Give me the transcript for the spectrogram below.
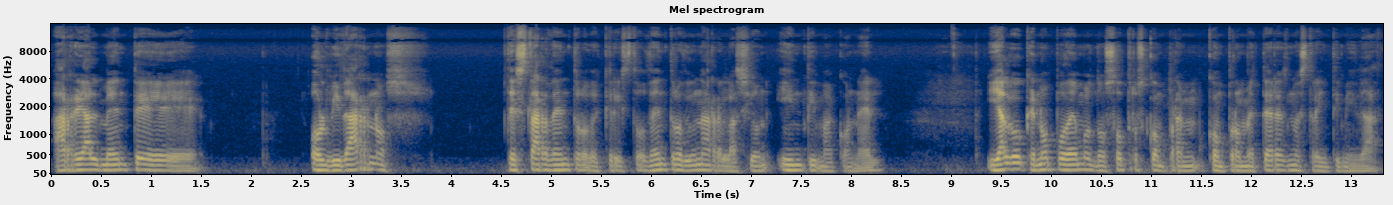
a realmente olvidarnos de estar dentro de Cristo, dentro de una relación íntima con Él. Y algo que no podemos nosotros comprometer es nuestra intimidad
